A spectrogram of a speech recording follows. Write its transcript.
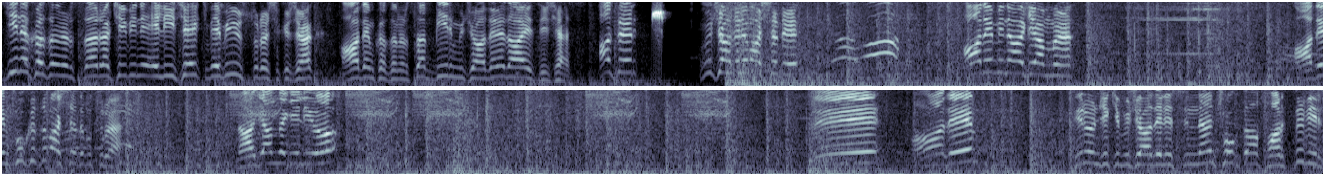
yine kazanırsa rakibini eleyecek ve bir üst tura çıkacak. Adem kazanırsa bir mücadele daha izleyeceğiz. Hazır. Mücadele başladı. Adem mi Nagihan mı? Adem çok hızlı başladı bu tura. Nagihan da geliyor. Ve Adem bir önceki mücadelesinden çok daha farklı bir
